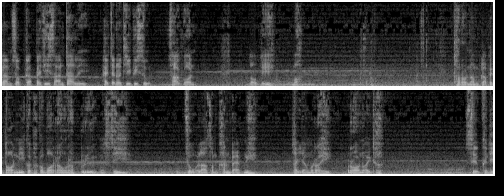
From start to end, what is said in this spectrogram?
นำศพกลับไปที่ศาลต้าหลีให้เจ้าหน้าที่พิสูจน์ช้าก่อนเราตีมา ถ้าเรานำกลับไปตอนนี้ก็เท่ากับว่าเรารับเรื่องนะสิ ช่วงเวลาสำคัญแบบนี้ ถ้าอย่างไรรอหน่อยเถอะ สืบคดี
